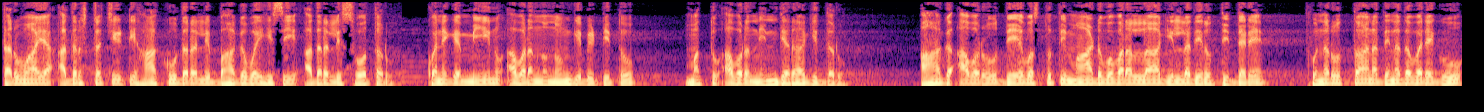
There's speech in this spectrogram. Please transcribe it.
ತರುವಾಯ ಅದೃಷ್ಟ ಚೀಟಿ ಹಾಕುವುದರಲ್ಲಿ ಭಾಗವಹಿಸಿ ಅದರಲ್ಲಿ ಸೋತರು. ಕೊನೆಗೆ ಮೀನು ಅವರನ್ನು ನುಂಗಿಬಿಟ್ಟಿತು ಮತ್ತು ಅವರು ನಿಂದ್ಯರಾಗಿದ್ದರು. ಆಗ ಅವರು ದೇವಸ್ತುತಿ ಮಾಡುವವರಲ್ಲಾಗಿಲ್ಲದಿರುತ್ತಿದ್ದರೆ ಪುನರುತ್ಥಾನ ದಿನದವರೆಗೂ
